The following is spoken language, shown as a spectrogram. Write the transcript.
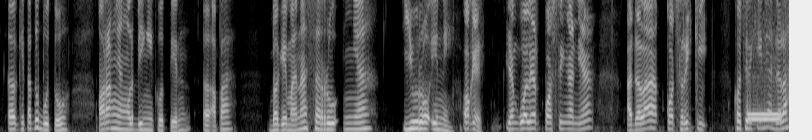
eh, kita tuh butuh orang yang lebih ngikutin eh, apa bagaimana serunya Euro ini. oke yang gue lihat postingannya adalah coach Ricky Coach Ricky ini adalah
